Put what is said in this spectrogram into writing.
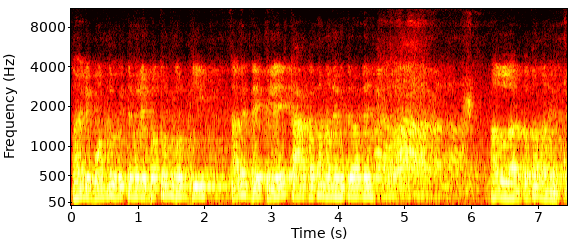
তাহলে বন্ধু হইতে হলে প্রথম গুণ কি? তারে দেখলে কার কথা মনে হইতে হবে। আল্লাহর কথা মনে হইতে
